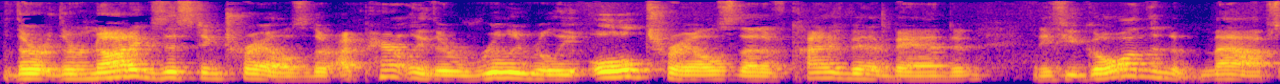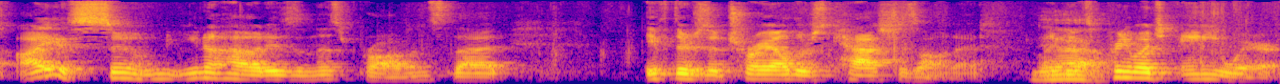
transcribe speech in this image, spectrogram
they're they're not existing trails. They're apparently they're really really old trails that have kind of been abandoned. And if you go on the maps, I assume you know how it is in this province that if there's a trail, there's caches on it. Like Yeah. it's pretty much anywhere.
